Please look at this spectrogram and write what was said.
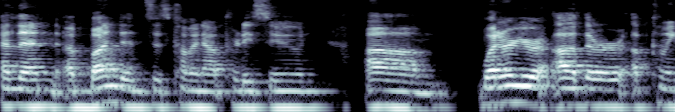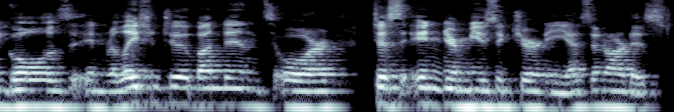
and then Abundance is coming out pretty soon. Um, what are your other upcoming goals in relation to Abundance or just in your music journey as an artist?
